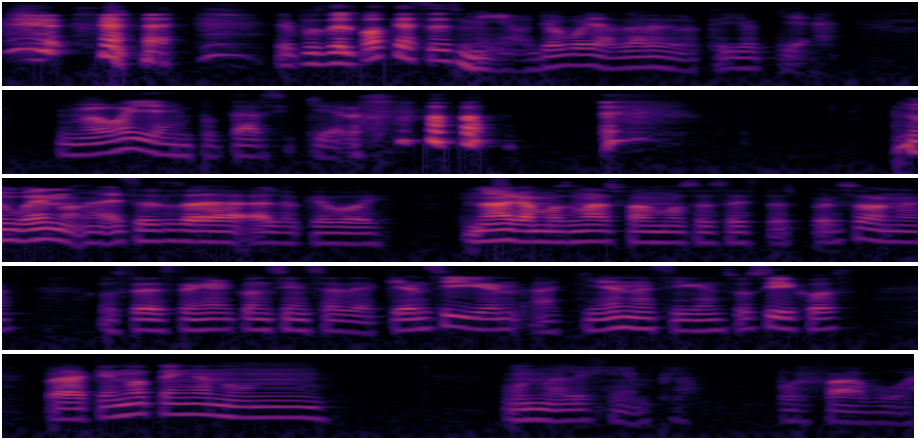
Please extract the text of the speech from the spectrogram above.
y pues el podcast es mío, yo voy a hablar de lo que yo quiera. Me voy a imputar si quiero. bueno, eso es a, lo que voy. No hagamos más famosos a estas personas. Ustedes tengan conciencia de a quién siguen, a quiénes siguen sus hijos, para que no tengan un, un mal ejemplo, por favor.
